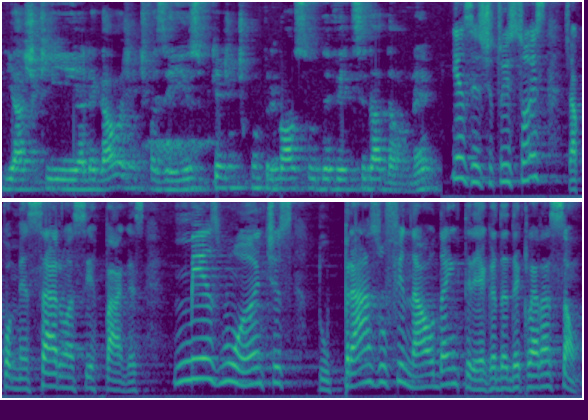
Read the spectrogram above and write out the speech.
e acho que é legal a gente fazer isso porque a gente cumpre nosso dever de cidadão, né? E as restituições já começaram a ser pagas, mesmo antes do prazo final da entrega da declaração.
